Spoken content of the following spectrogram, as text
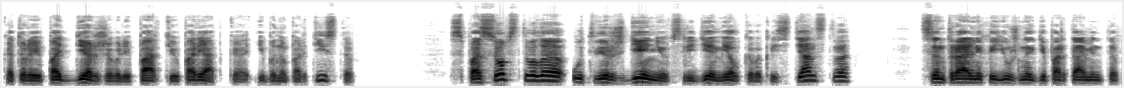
которые поддерживали партию порядка и бонапартистов, способствовала утверждению в среде мелкого крестьянства центральных и южных департаментов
